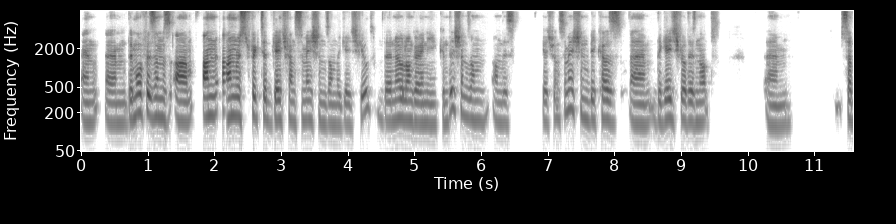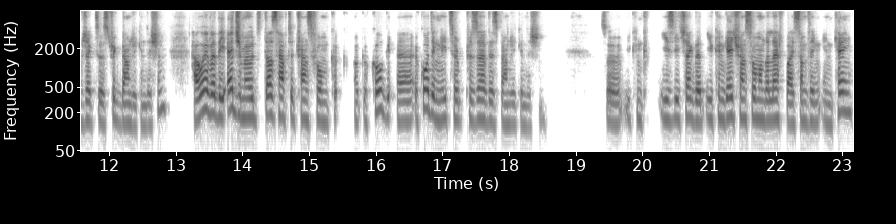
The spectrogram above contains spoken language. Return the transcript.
And um, the morphisms are un unrestricted gauge transformations on the gauge field. There are no longer any conditions on, on this gauge transformation because um, the gauge field is not um, subject to a strict boundary condition. However, the edge mode does have to transform uh, accordingly to preserve this boundary condition. So you can easily check that you can gauge transform on the left by something in K,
